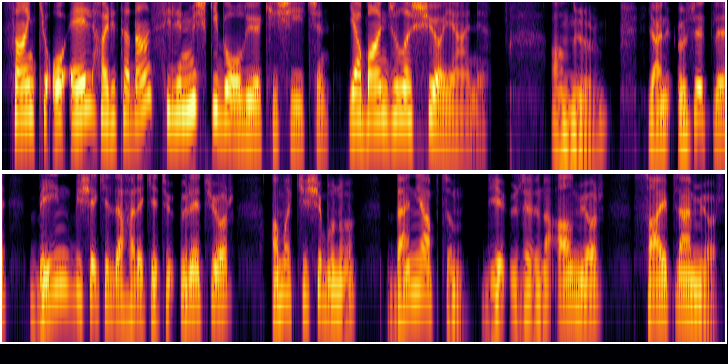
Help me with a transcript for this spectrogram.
sanki o el haritadan silinmiş gibi oluyor kişi için. Yabancılaşıyor yani. Anlıyorum. Yani özetle beyin bir şekilde hareketi üretiyor ama kişi bunu ben yaptım diye üzerine almıyor, sahiplenmiyor.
